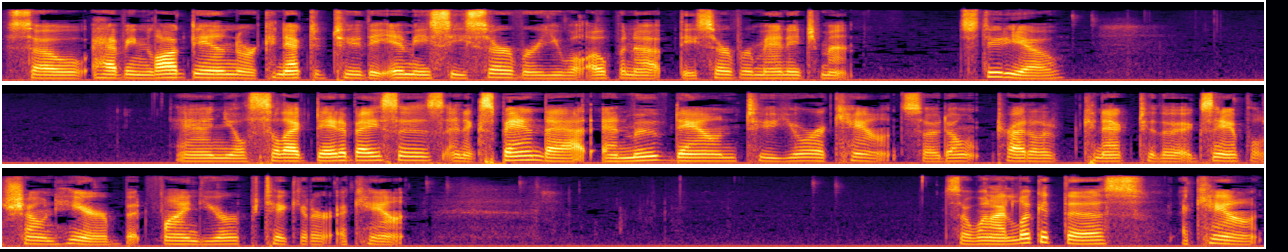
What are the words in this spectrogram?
So having logged in or connected to the MEC server, you will open up the Server Management Studio and you'll select databases and expand that and move down to your account. So don't try to connect to the example shown here, but find your particular account. So when I look at this account,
